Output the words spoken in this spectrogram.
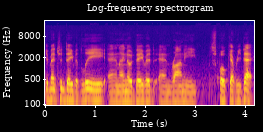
You mentioned David Lee, and I know David and Ronnie spoke every day,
